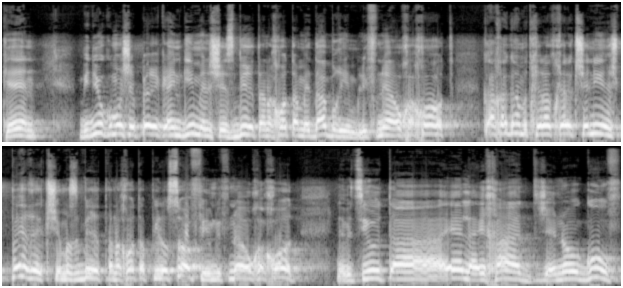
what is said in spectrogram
כן? בדיוק כמו שפרק ע"ג שהסביר את הנחות המדברים לפני ההוכחות, ככה גם בתחילת חלק שני יש פרק שמסביר את הנחות הפילוסופים לפני ההוכחות למציאות האל האחד שאינו גוף,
